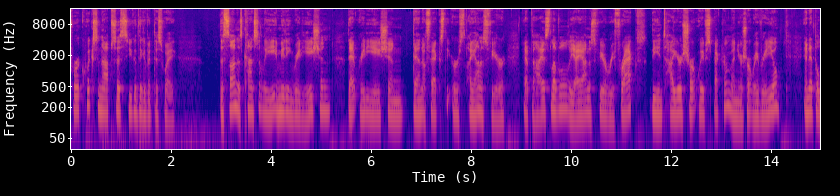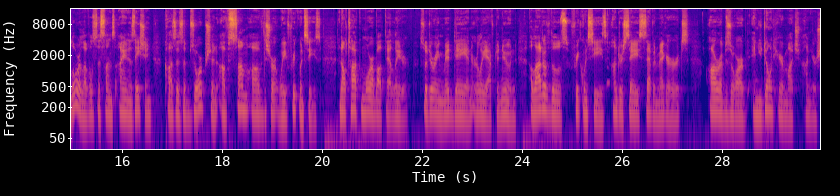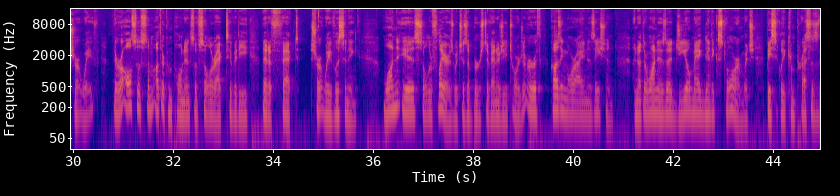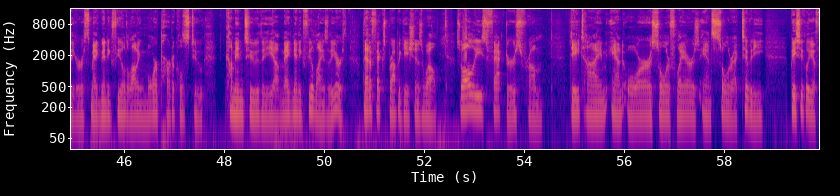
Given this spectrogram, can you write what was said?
for a quick synopsis, you can think of it this way the sun is constantly emitting radiation. That radiation then affects the Earth's ionosphere. At the highest level, the ionosphere refracts the entire shortwave spectrum on your shortwave radio. And at the lower levels, the sun's ionization causes absorption of some of the shortwave frequencies. And I'll talk more about that later. So during midday and early afternoon, a lot of those frequencies under, say, 7 megahertz are absorbed, and you don't hear much on your shortwave. There are also some other components of solar activity that affect shortwave listening. One is solar flares, which is a burst of energy towards Earth, causing more ionization. Another one is a geomagnetic storm, which basically compresses the Earth's magnetic field, allowing more particles to come into the uh, magnetic field lines of the Earth. That affects propagation as well. So all these factors from daytime and or solar flares and solar activity basically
